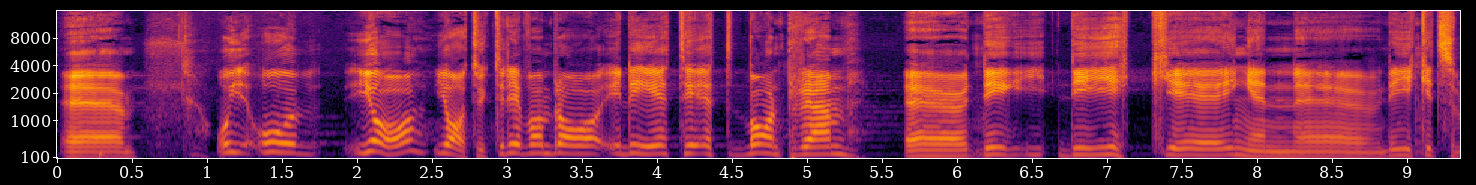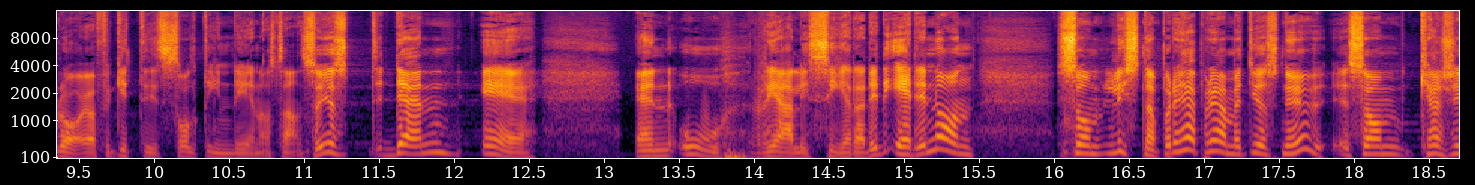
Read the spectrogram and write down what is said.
Eh, och, och ja, jag tyckte det var en bra idé till ett barnprogram. Eh, det, det, gick, eh, ingen, eh, det gick inte så bra. Jag fick inte sålt in det någonstans. Så just den är en orealiserad. Är det någon som lyssnar på det här programmet just nu som kanske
